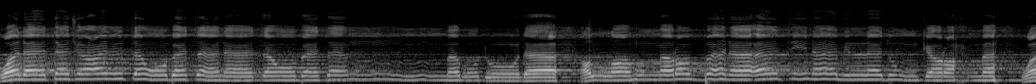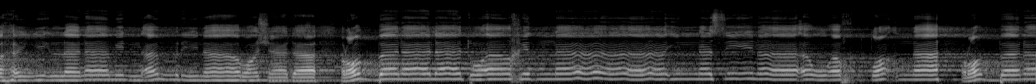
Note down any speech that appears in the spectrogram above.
ولا تجعل توبتنا توبة مردودا. اللهم ربنا آتنا من لدنك رحمة وهيئ لنا من أمرنا رشدا. ربنا لا تؤاخذنا إن نسينا أو أخطأنا. ربنا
